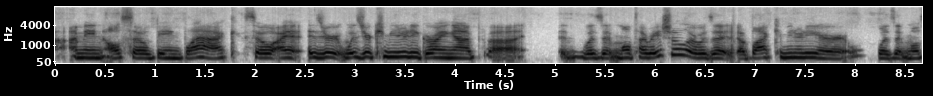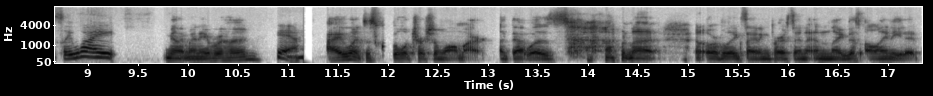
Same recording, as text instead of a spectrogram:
I mean also being black. So I is your was your community growing up uh, was it multiracial or was it a black community or was it mostly white? You mean like my neighborhood? Yeah. I went to school, at church, and Walmart. Like that was, I'm not an overly exciting person, and like that's all I needed.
